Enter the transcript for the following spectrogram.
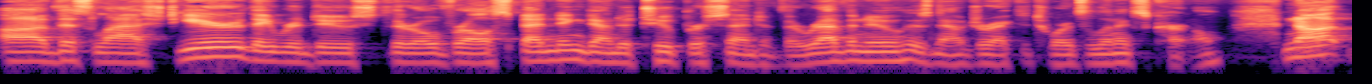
Uh, this last year, they reduced their overall spending down to two percent of their revenue is now directed towards Linux kernel, not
